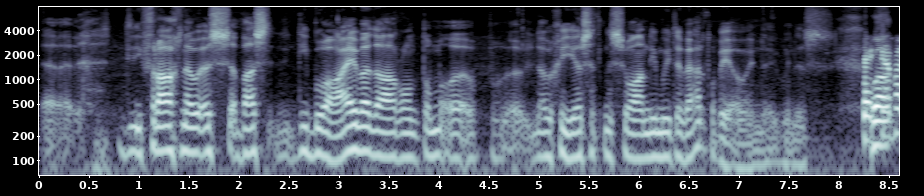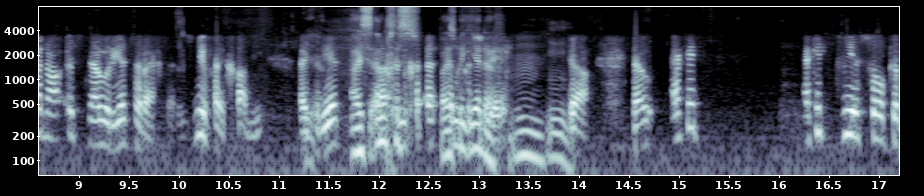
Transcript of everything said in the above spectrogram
Uh, die vraag nou is was die bohaai wat daar rondom uh, nou geheers het en so aan die moeite werd op die ou en ek bedoel dis Kyk, well, Kevin nou is nou reeds regter. Dis nie of hy gaan nie. Hy's reeds Hy's uh, inges inge- hy's beëdig. Mm. Ja. Nou ek het ek het twee sulke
